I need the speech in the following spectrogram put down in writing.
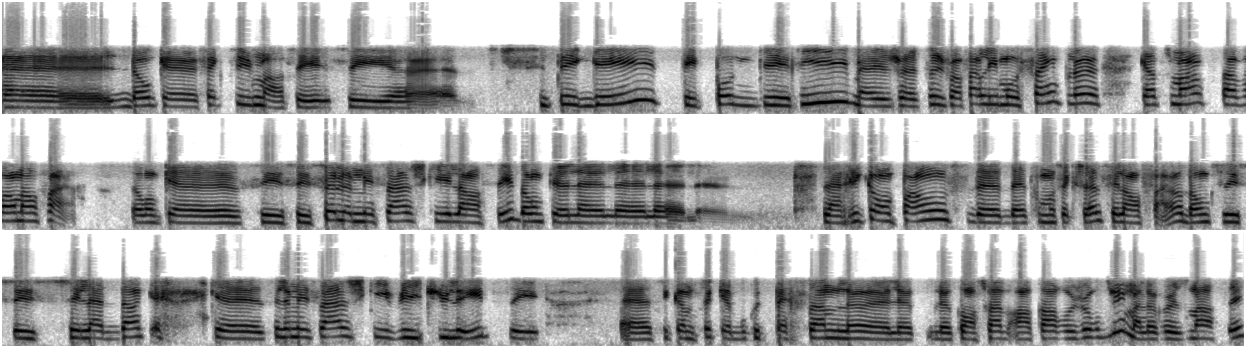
Euh, donc effectivement, c'est c'est si t'es gay, t'es pas guéri, ben je, je vais faire les mots simples. quand tu meurs, tu t'en vas en enfer. Donc euh, c'est ça le message qui est lancé. Donc euh, la, la, la, la récompense d'être homosexuel, c'est l'enfer. Donc c'est là-dedans que, que c'est le message qui est véhiculé. C'est euh, c'est comme ça que beaucoup de personnes le, conçoivent encore aujourd'hui, malheureusement. Tu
